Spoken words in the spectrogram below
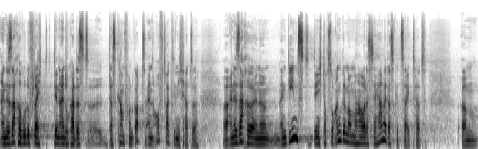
Eine Sache, wo du vielleicht den Eindruck hattest, äh, das kam von Gott, ein Auftrag, den ich hatte, eine Sache, eine, ein Dienst, den ich doch so angenommen habe, dass der Herr mir das gezeigt hat. Ähm,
